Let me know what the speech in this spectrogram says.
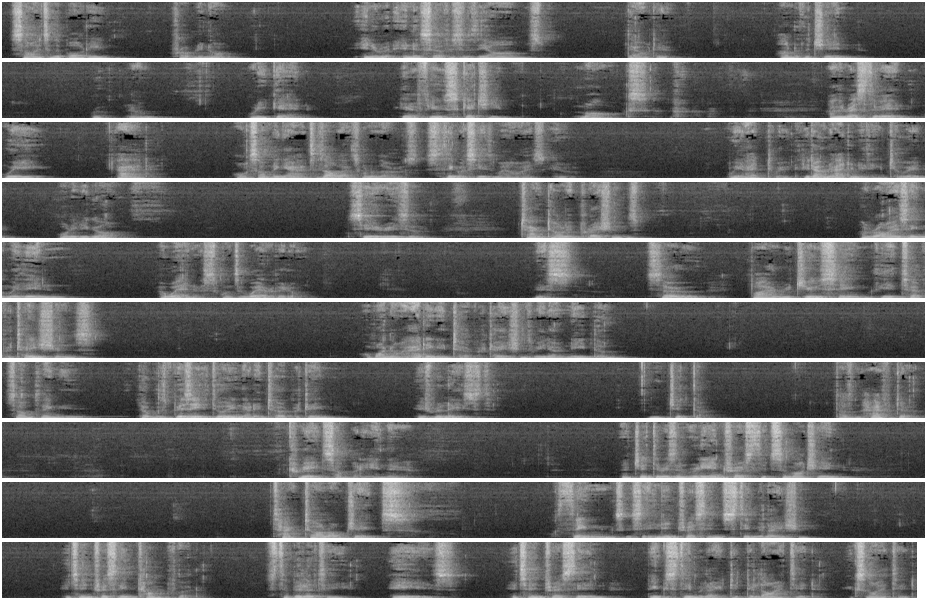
Sides of the body? Probably not. Inner, inner surface of the arms, doubt it. Under the chin. No? What do you get? You get a few sketchy marks. and the rest of it we add, or something adds. oh, that's one of those. It's the thing I see with my eyes. You know. We add to it. If you don't add anything to it, what have you got? Series of tactile impressions arising within awareness. One's aware of it all. Yes. So, by reducing the interpretations, or by not adding interpretations, we don't need them, something that was busy doing that interpreting is released. Chitta. Doesn't have to create somebody in there. And Chitta isn't really interested so much in tactile objects, things, it's an interest in stimulation. It's interested in comfort, stability, ease. It's interested in being stimulated, delighted, excited.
